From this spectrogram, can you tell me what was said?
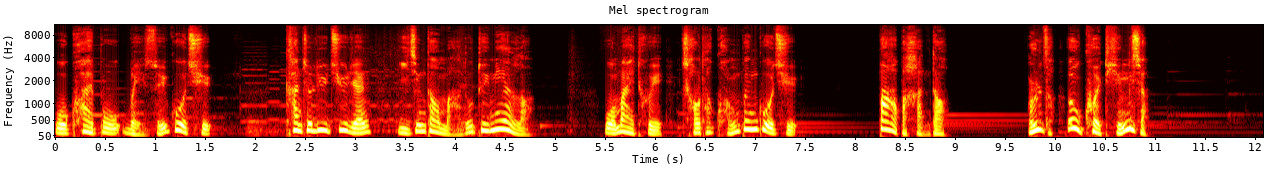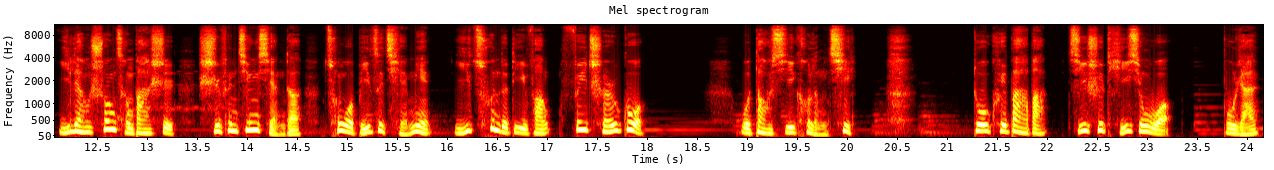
我快步尾随过去，看着绿巨人已经到马路对面了。我迈腿朝他狂奔过去，爸爸喊道：“儿子，哦，快停下！”一辆双层巴士十分惊险的从我鼻子前面一寸的地方飞驰而过，我倒吸一口冷气，多亏爸爸及时提醒我，不然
